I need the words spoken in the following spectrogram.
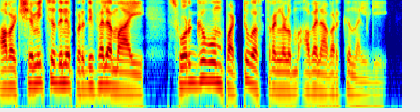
അവർ ക്ഷമിച്ചതിന് പ്രതിഫലമായി സ്വർഗവും പട്ടുവസ്ത്രങ്ങളും അവൻ അവർക്ക് നൽകി.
